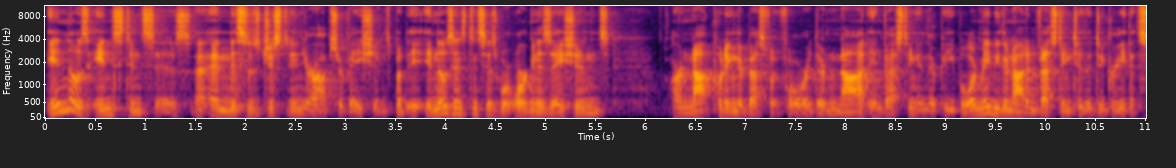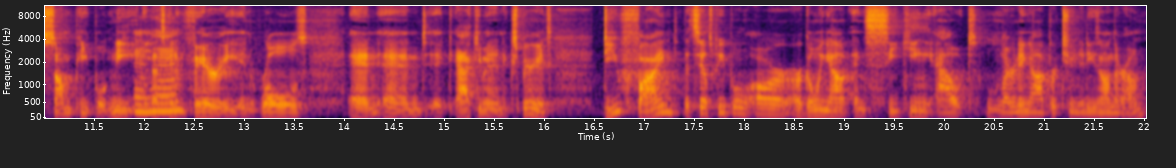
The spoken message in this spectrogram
in those instances, and this is just in your observations, but in those instances where organizations are not putting their best foot forward, they're not investing in their people, or maybe they're not investing to the degree that some people need, mm-hmm. and that's going to vary in roles and and acumen and experience. Do you find that salespeople are are going out and seeking out learning opportunities on their own?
